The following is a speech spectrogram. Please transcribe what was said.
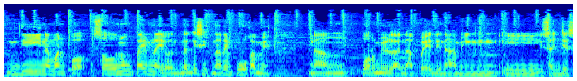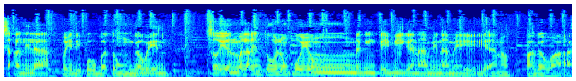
Hindi naman po. So, nung time na yon, nag-isip na rin po kami ng formula na pwede naming i-suggest sa kanila. Pwede po ba itong gawin? So, yun, malaking tulong po yung naging kaibigan namin na may ano, pagawaan.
